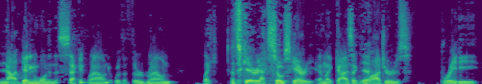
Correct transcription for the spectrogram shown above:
not getting one in the second round or the third round, like That's scary. that's so scary. And like guys like Yeah. Rodgers, Brady,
